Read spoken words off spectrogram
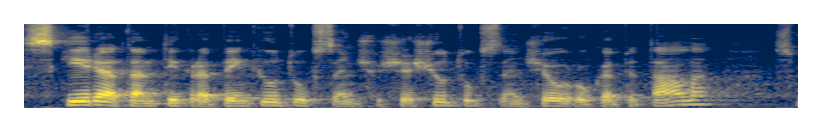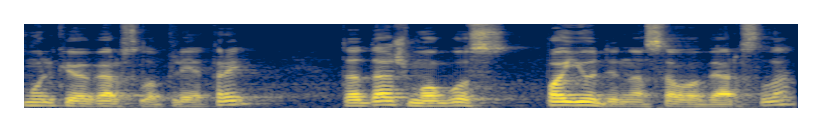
skiria tam tikrą 5000-6000 eurų kapitalą smulkiojo verslo plėtrai, tada žmogus pajudina savo verslą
